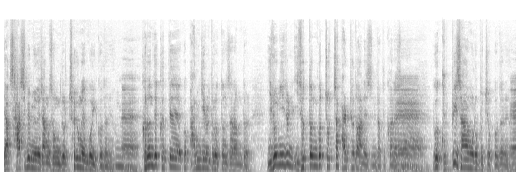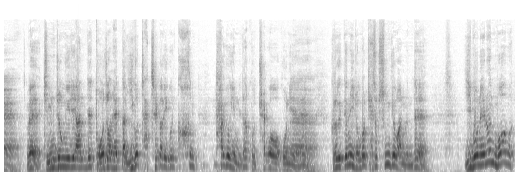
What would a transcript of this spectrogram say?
약 40여 명의 장성들 처용한 거 있거든요. 예. 그런데 그때 그 반기를 들었던 사람들 이런 일을 있었던 것조차 발표도 안 했습니다. 북한에서. 네. 이거 국비 사항으로 붙였거든요. 예. 왜 김정일이 한데 도전했다. 이것 자체가 이건 큰 타격입니다. 그 최고 권위에. 네. 그렇기 때문에 이런 걸 계속 숨겨왔는데 이번에는 뭐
